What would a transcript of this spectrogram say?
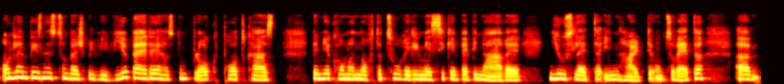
Online-Business zum Beispiel wie wir beide? Hast du einen Blog, Podcast? Bei mir kommen noch dazu regelmäßige Webinare, Newsletter, Inhalte und so weiter. Ähm,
